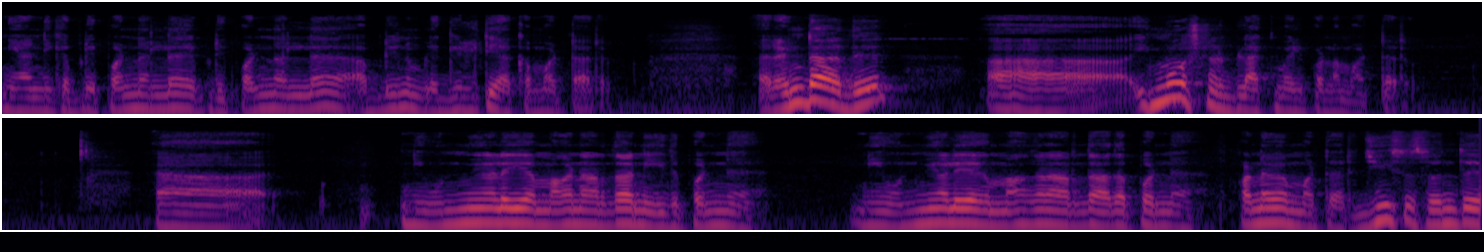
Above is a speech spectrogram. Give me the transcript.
நீ அன்றைக்கி அப்படி பண்ணலை இப்படி பண்ணலை அப்படின்னு நம்மளை கில்ட்டி ஆக்க மாட்டார். ரெண்டாவது இமோஷ்னல் பிளாக்மெயில் பண்ண மாட்டார். நீ உண்மையாலேயே மகனாக இருந்தால் நீ இது பண்ணு. நீ உண்மையாலேயே மகனாக இருந்தால் அதை பண்ணு. பண்ணவே மாட்டார். ஜீசஸ் வந்து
